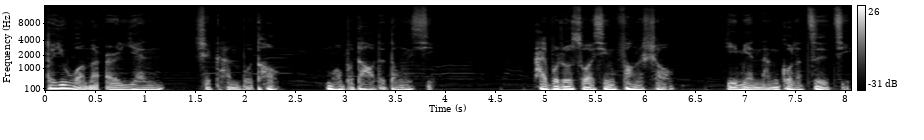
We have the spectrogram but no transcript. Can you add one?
对于我们而言，是看不透、摸不到的东西，还不如索性放手，以免难过了自己，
